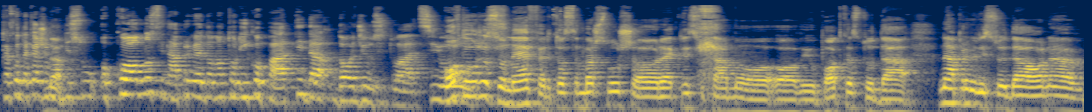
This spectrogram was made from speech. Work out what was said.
kako da kažem, Da. ovdje su okolnosti napravile da ona toliko pati da dođe u situaciju... Ovde je užasno nefer, to sam baš slušao, rekli su tamo ovi, u podcastu da napravili su da ona,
